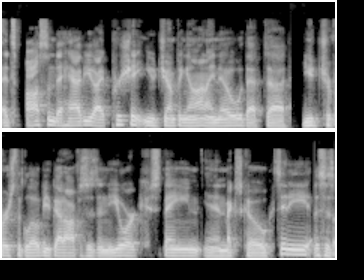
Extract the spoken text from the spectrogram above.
It's awesome to have you. I appreciate you jumping on. I know that uh, you traverse the globe. You've got offices in New York, Spain, in Mexico City. This is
